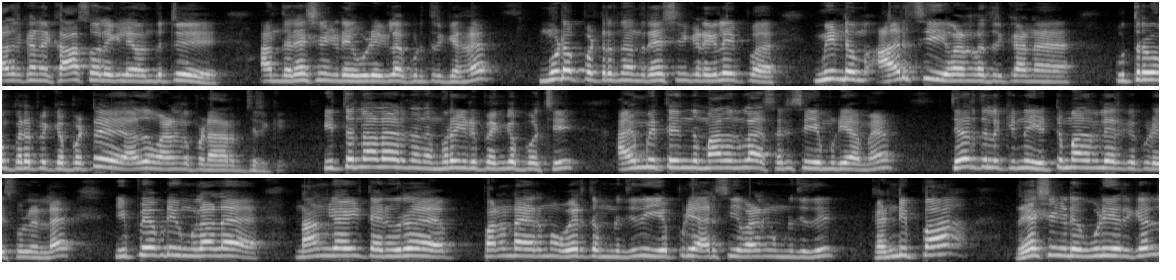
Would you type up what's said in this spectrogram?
அதற்கான காசோலைகளை வந்துட்டு அந்த ரேஷன் கடை ஊழியர்களாக கொடுத்துருக்காங்க. மூடப்பட்டிருந்த அந்த ரேஷன் கடைகளை இப்போ மீண்டும் அரிசி வழங்குவதற்கான உத்தரவும் பிறப்பிக்கப்பட்டு அதுவும் வழங்கப்பட ஆரம்பிச்சிருக்கு. இத்தனை நாளாக இருந்த அந்த முறையீடு இப்போ எங்கே போச்சு? ஐம்பத்தைந்து மாதங்களாக சரி செய்ய முடியாமல் தேர்தலுக்கு இன்னும் எட்டு மாதங்களே இருக்கக்கூடிய சூழ்நிலை. இப்போ எப்படி உங்களால் நான்காயிரத்தி ஐநூறு பன்னெண்டாயிரமா உயர்த்த முடிஞ்சது? எப்படி அரிசியை வழங்க முடிஞ்சது? கண்டிப்பாக ரேஷன் கடை ஊழியர்கள்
